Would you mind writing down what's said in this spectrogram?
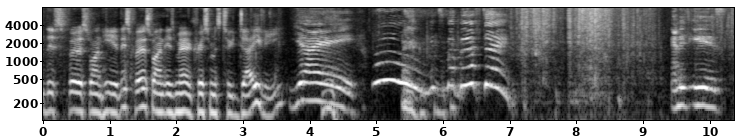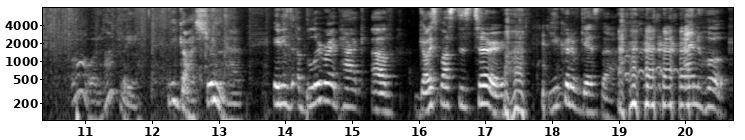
this first one here. This first one is Merry Christmas to Davey. Yay! Woo! It's my birthday! And it is. Oh, lovely. You guys shouldn't have. It is a Blu ray pack of Ghostbusters 2. you could have guessed that. and Hook.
